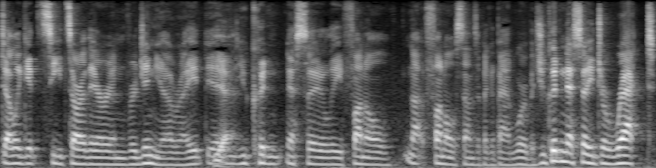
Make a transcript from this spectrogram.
delegate seats are there in Virginia, right? Yeah. You couldn't necessarily funnel, not funnel sounds like a bad word, but you couldn't necessarily direct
